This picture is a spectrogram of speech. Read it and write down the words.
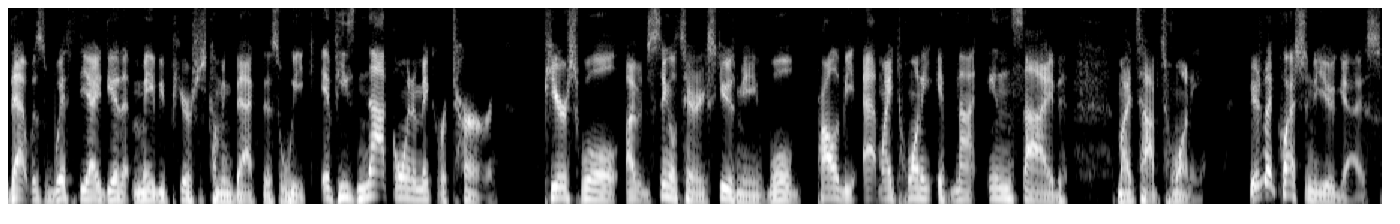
That was with the idea that maybe Pierce was coming back this week. If he's not going to make a return, Pierce will, I mean, Singletary, excuse me, will probably be at my 20, if not inside my top 20. Here's my question to you guys.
